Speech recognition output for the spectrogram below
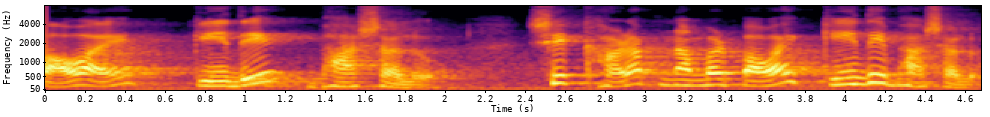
পাওয়ায় কেঁদে ভাসালো। সে খারাপ নাম্বার পাওয়ায় কেঁদে ভাসালো।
